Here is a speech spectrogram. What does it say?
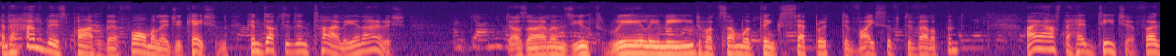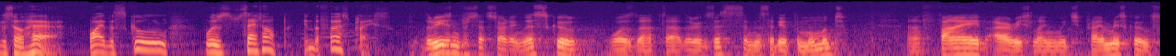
and to have this part of their formal education conducted entirely in Irish. Does Ireland's youth really need what some would think separate, divisive development? I asked the head teacher, Fergus O'Hare, why the school was set up in the first place. The reason for starting this school was that uh, there exists in the city at the moment uh, five Irish language primary schools.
